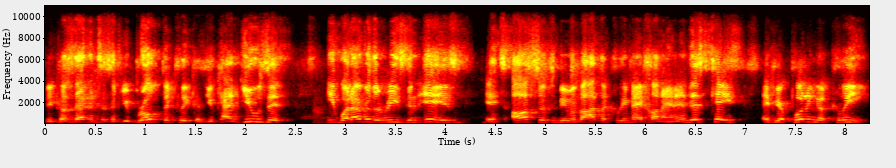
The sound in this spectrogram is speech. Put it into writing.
because then it's as if you broke the kli because you can't use it. Whatever the reason is, it's also to be mavata kli mechana. And in this case, if you're putting a kli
